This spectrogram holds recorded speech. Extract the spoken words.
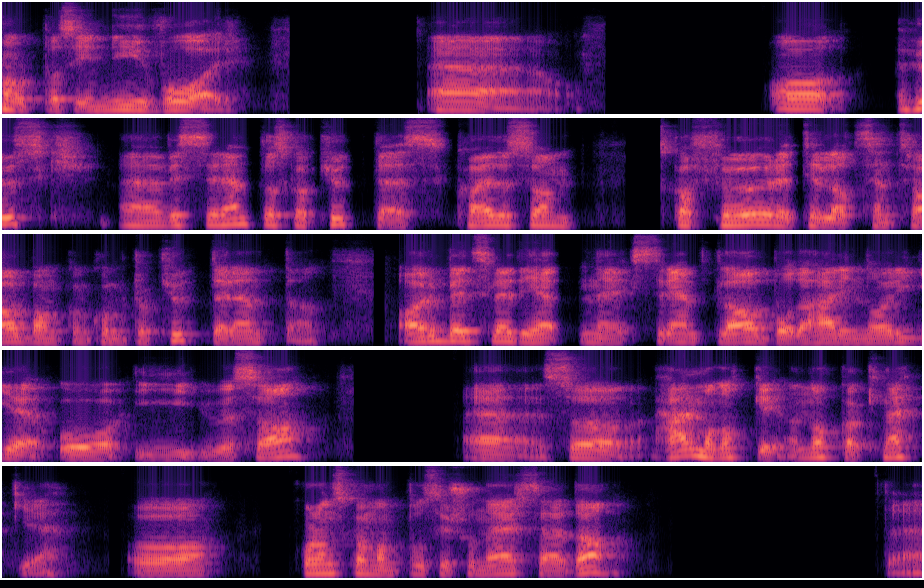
holdt på å si, ny vår. Og husk, hvis renta skal kuttes, hva er det som skal føre til at sentralbankene kommer til å kutte renta. Arbeidsledigheten er ekstremt lav både her i Norge og i USA. Eh, så her må noe, noe knekke. Og hvordan skal man posisjonere seg da? Det,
